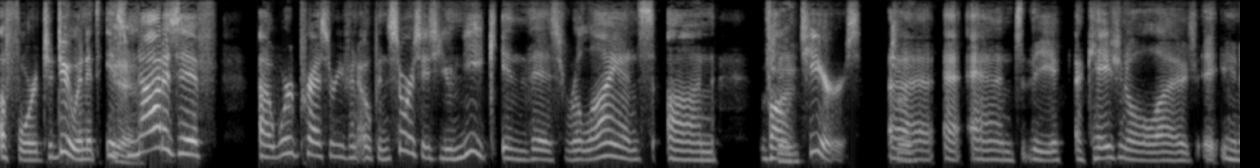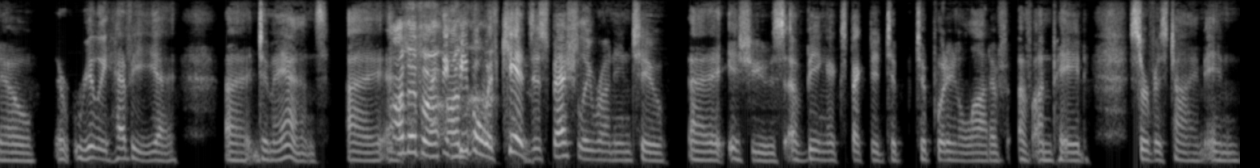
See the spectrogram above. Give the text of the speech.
afford to do and it's it's yeah. not as if uh, wordpress or even open source is unique in this reliance on volunteers uh, and the occasional uh, you know really heavy uh, uh, demands. I, never, I think people with kids especially run into uh, issues of being expected to to put in a lot of of unpaid service time in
